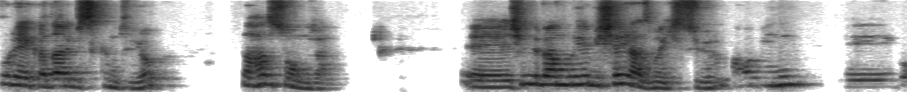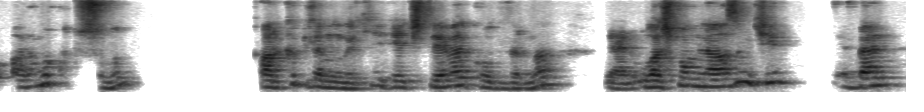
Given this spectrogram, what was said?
Buraya kadar bir sıkıntı yok. Daha sonra, e, şimdi ben buraya bir şey yazmak istiyorum ama benim e, bu arama kutusunun arka planındaki HTML kodlarına yani ulaşmam lazım ki ben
